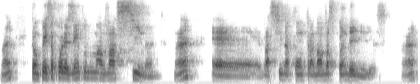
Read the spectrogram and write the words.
Né? Então, pensa, por exemplo, numa vacina, né? É, vacina contra novas pandemias. Né?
